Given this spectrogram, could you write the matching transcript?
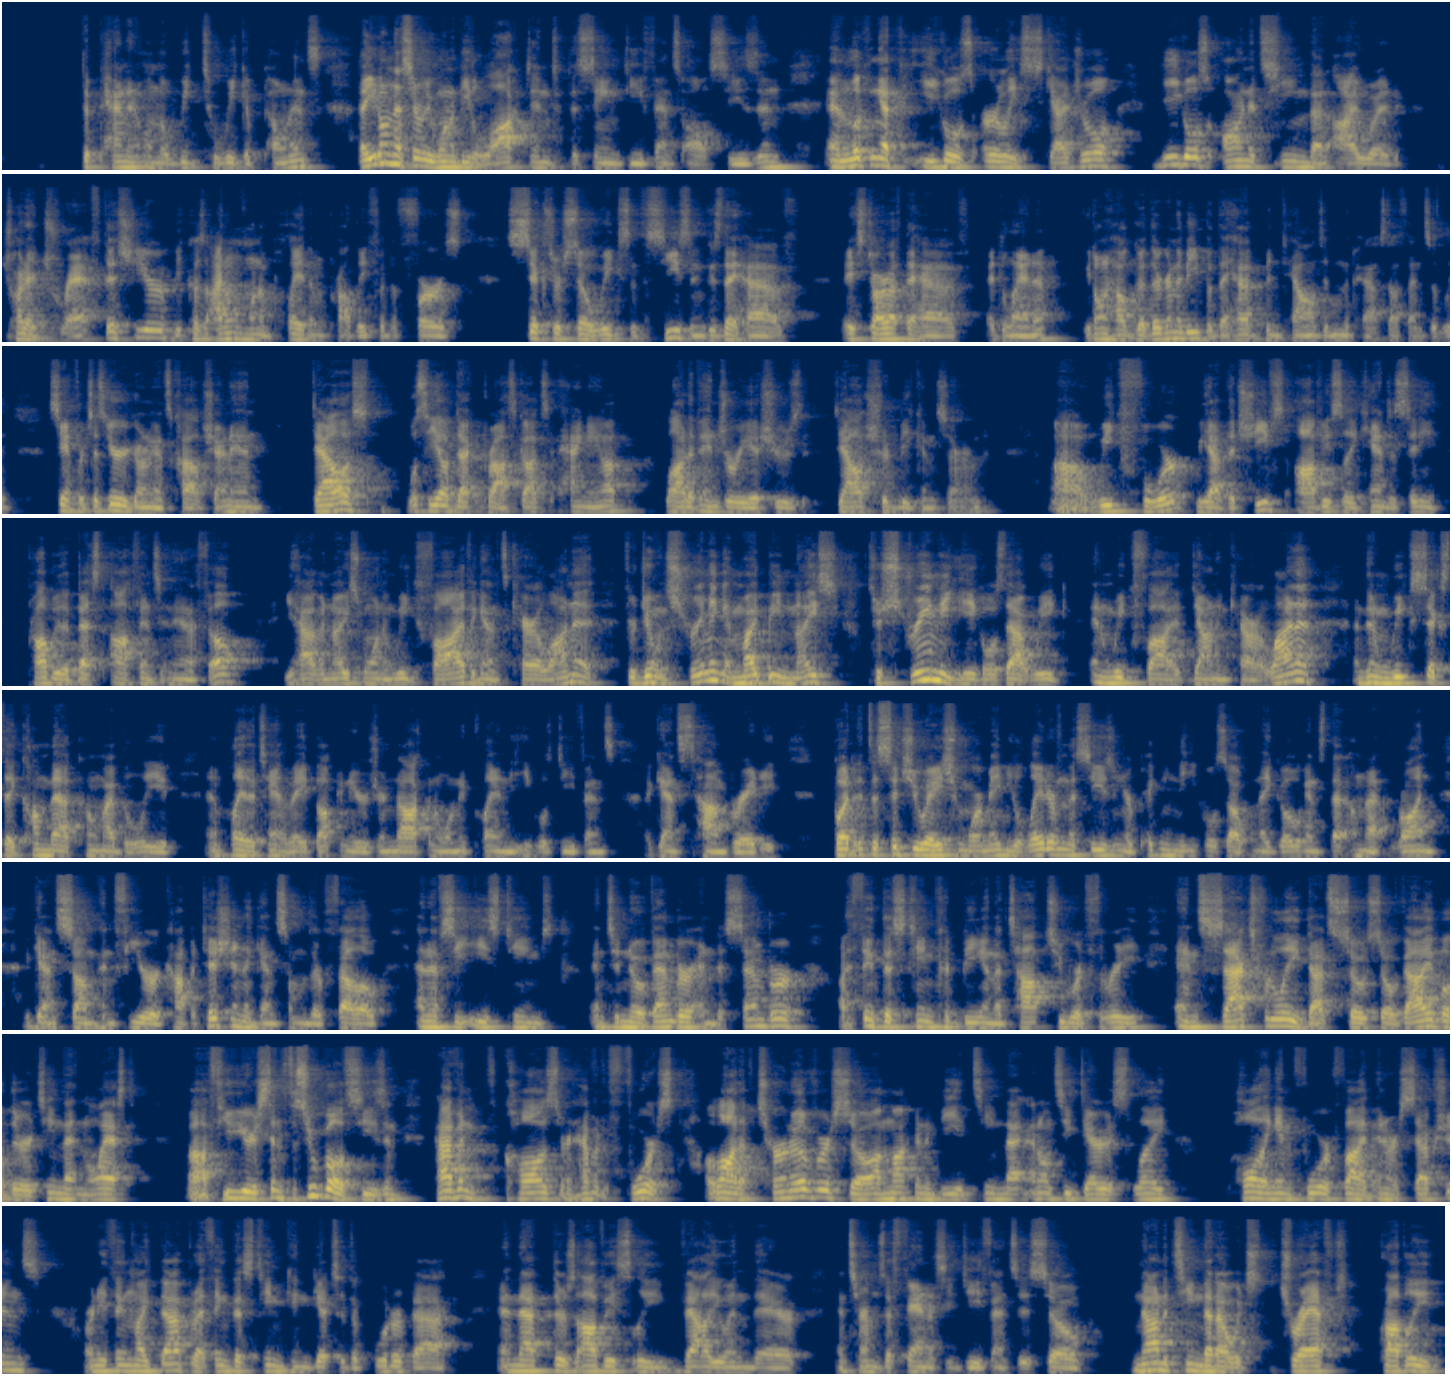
dependent on the week to week opponents that you don't necessarily want to be locked into the same defense all season. And looking at the Eagles' early schedule, the Eagles aren't a team that I would try to draft this year because I don't want to play them probably for the first six or so weeks of the season because they have they start off, they have Atlanta. We don't know how good they're going to be, but they have been talented in the past offensively. San Francisco, you're going against Kyle Shanahan. Dallas, we'll see how Dak Prescott's hanging up. A lot of injury issues. Dallas should be concerned. Uh, week four, we have the Chiefs. Obviously, Kansas City, probably the best offense in the NFL. You have a nice one in week five against Carolina. If you're doing streaming, it might be nice to stream the Eagles that week in week five down in Carolina. And then week six, they come back home, I believe, and play the Tampa Bay Buccaneers, you're not going to want to play in the Eagles defense against Tom Brady. But it's a situation where maybe later in the season you're picking the Eagles up when they go against that on that run against some inferior competition against some of their fellow NFC East teams into November and December. I think this team could be in the top two or three. And sacks for the league, that's so, so valuable. They're a team that in the last uh, few years since the Super Bowl season haven't caused or haven't forced a lot of turnover. So I'm not going to be a team that I don't see Darius Slay hauling in four or five interceptions or anything like that. But I think this team can get to the quarterback, and that there's obviously value in there in terms of fantasy defenses. So, not a team that I would draft probably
